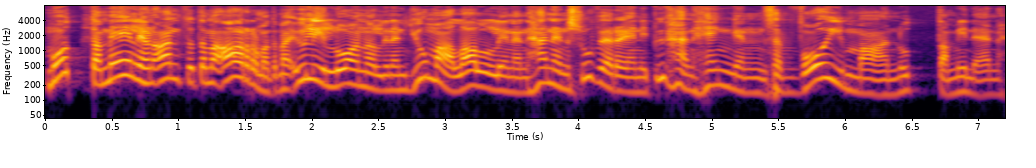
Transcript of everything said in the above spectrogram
Mutta meille on annettu tämä armo, tämä yliluonnollinen, jumalallinen, hänen suvereeni, pyhän hengensä voimaannuttaminen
